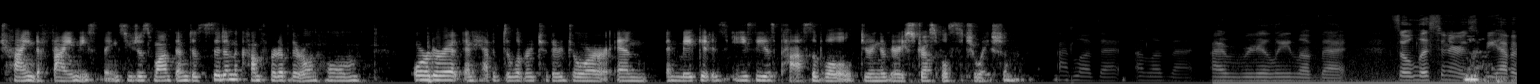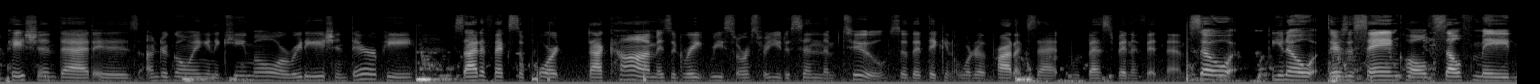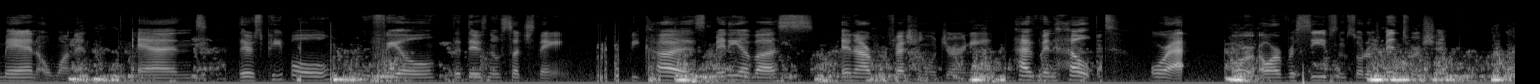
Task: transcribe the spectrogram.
trying to find these things. You just want them to sit in the comfort of their own home, order it, and have it delivered to their door, and and make it as easy as possible during a very stressful situation. I love that. I love that. I really love that. So, listeners, if you have a patient that is undergoing any chemo or radiation therapy, sideeffectsupport.com is a great resource for you to send them to so that they can order the products that would best benefit them. So, you know, there's a saying called self made man or woman, and there's people who feel that there's no such thing because many of us in our professional journey have been helped or or, or received some sort of mentorship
